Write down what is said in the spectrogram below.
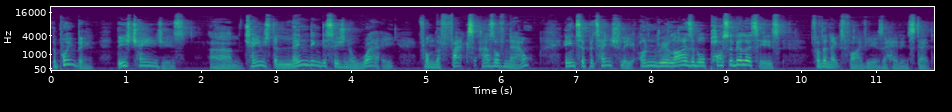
The point being, these changes um, change the lending decision away from the facts as of now into potentially unrealizable possibilities for the next five years ahead instead.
